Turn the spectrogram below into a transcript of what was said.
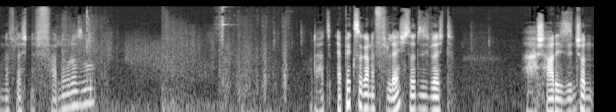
Haben da vielleicht eine Falle oder so? Oder hat Epic sogar eine Flash? Sollte sie vielleicht... Ah, schade, sie sind schon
